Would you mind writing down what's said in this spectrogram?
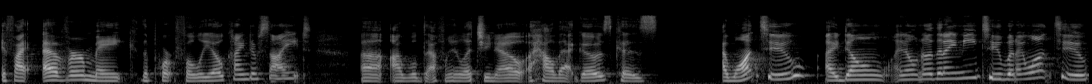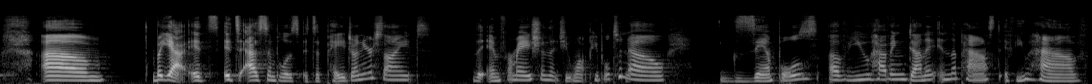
if I ever make the portfolio kind of site, uh, I will definitely let you know how that goes because I want to. I don't I don't know that I need to, but I want to. Um but yeah, it's it's as simple as it's a page on your site, the information that you want people to know, examples of you having done it in the past if you have,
